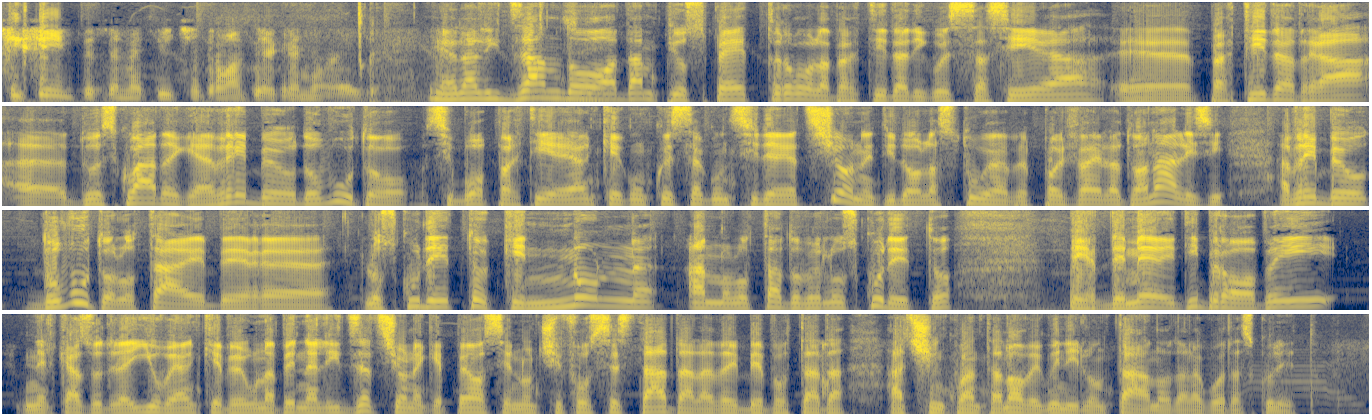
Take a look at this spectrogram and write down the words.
si sente se metti il centravanti del Cremonese. E analizzando sì. ad ampio spettro la partita di questa sera, eh, partita tra eh, due squadre che avrebbero dovuto, si può partire anche con questa considerazione, ti do la stura per poi fare la tua analisi, avrebbero dovuto lottare per eh, lo scudetto e che non hanno lottato per lo scudetto per demeriti propri nel caso della Juve anche per una penalizzazione che però se non ci fosse stata l'avrebbe portata a 59, quindi lontano dalla quota scudetto.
